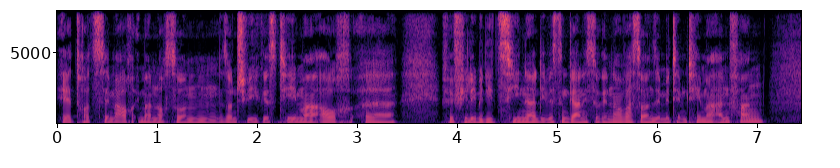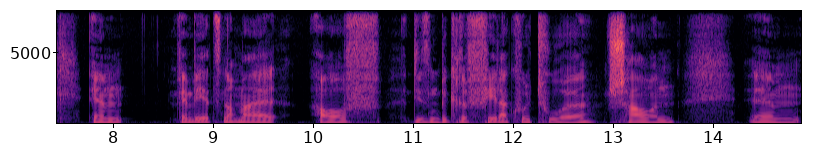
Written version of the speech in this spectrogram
ja trotzdem auch immer noch so ein, so ein schwieriges Thema, auch äh, für viele Mediziner, die wissen gar nicht so genau, was sollen sie mit dem Thema anfangen. Ähm, wenn wir jetzt nochmal auf diesen Begriff Fehlerkultur schauen, ähm,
